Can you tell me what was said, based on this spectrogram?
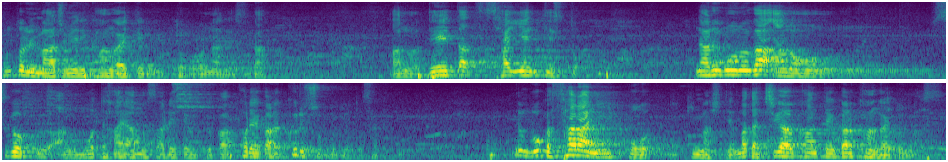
本当に真面目に考えているところなんですがあのデータサイエンティスト。なるものがあのすごくあのもてはやまされてるというかこれから来る職業とされてる。でも僕はさらに一歩行きましてまた違う観点から考えております。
